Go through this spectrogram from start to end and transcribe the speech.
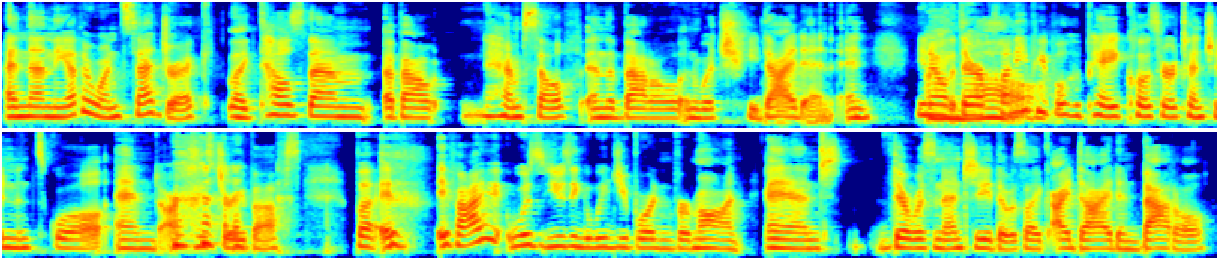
And then the other one, Cedric, like tells them about himself and the battle in which he died in. And, you know, I there are plenty of people who pay closer attention in school and are history buffs. But if, if I was using a Ouija board in Vermont and there was an entity that was like, I died in battle,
